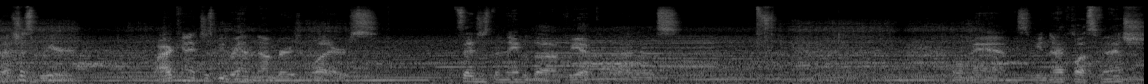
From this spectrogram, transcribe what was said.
That's just weird. Why can't it just be random numbers and letters? Instead of just the name of the vehicle that is. Oh man, this would be another close finish.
